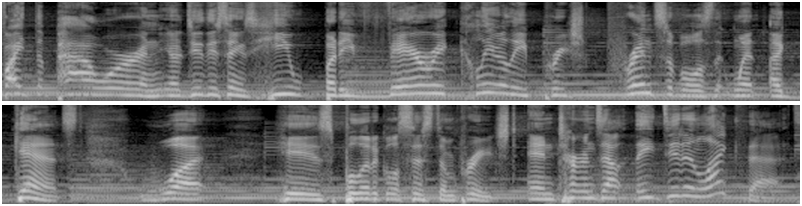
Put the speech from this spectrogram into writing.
fight the power and you know, do these things. He but he very clearly preached principles that went against what his political system preached. And turns out they didn't like that.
